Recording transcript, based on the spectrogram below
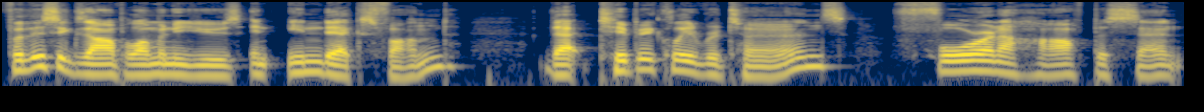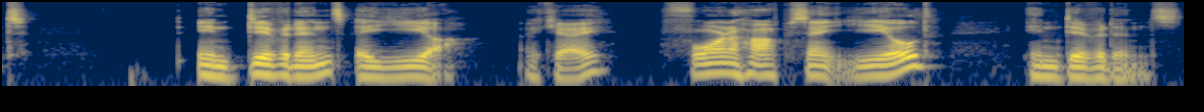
for this example I'm going to use an index fund that typically returns four and a half percent in dividends a year. Okay, four and a half percent yield in dividends.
